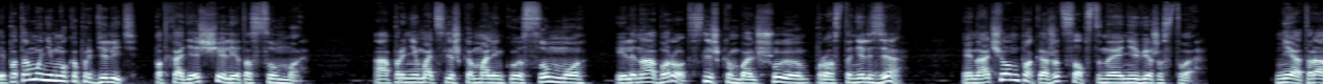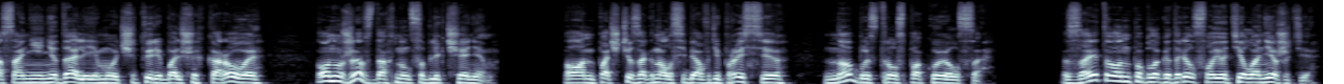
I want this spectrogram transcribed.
и потому не мог определить, подходящая ли эта сумма. А принимать слишком маленькую сумму или наоборот, слишком большую просто нельзя. Иначе он покажет собственное невежество. Нет, раз они не дали ему четыре больших коровы, он уже вздохнул с облегчением. Он почти загнал себя в депрессию, но быстро успокоился. За это он поблагодарил свое тело нежити,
